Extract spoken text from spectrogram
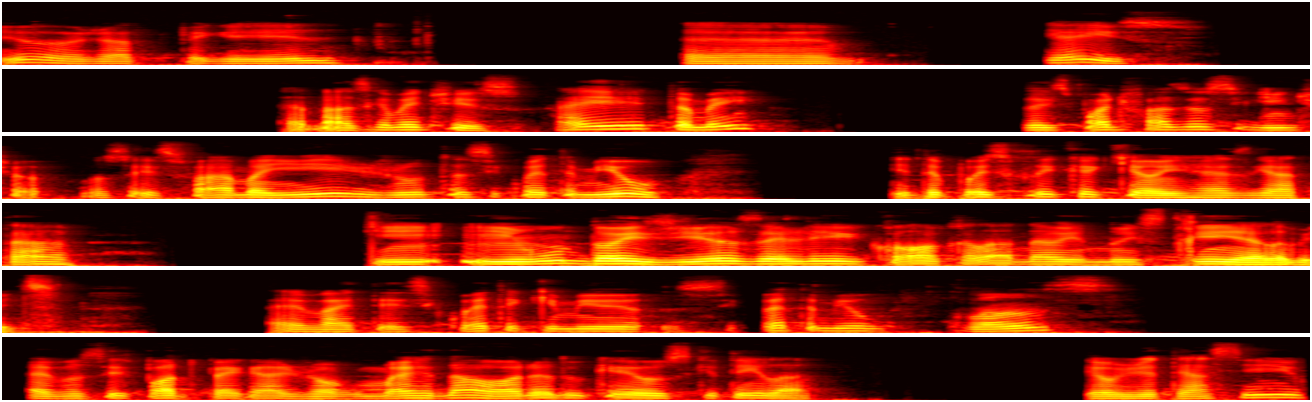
Eu já peguei ele. É, e é isso. É basicamente isso. Aí também, vocês podem fazer o seguinte, ó. Vocês farmam aí, junta 50 mil. E depois clica aqui, ó, em resgatar. Que em um, dois dias ele coloca lá no Stream Elements. Aí vai ter 50 mil, 50 mil clãs. Aí vocês podem pegar jogos mais da hora do que os que tem lá. Tem o GTA V,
